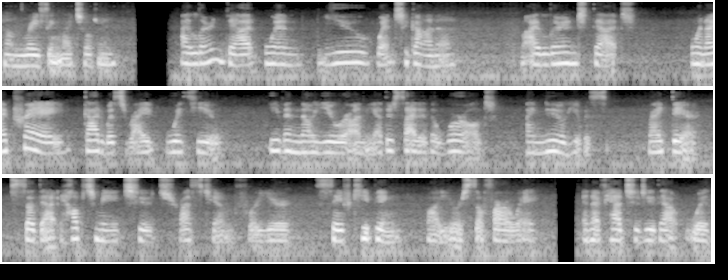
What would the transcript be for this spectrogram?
um, raising my children. I learned that when you went to Ghana, I learned that when I pray, God was right with you. Even though you were on the other side of the world, I knew He was right there. So that helped me to trust Him for your safekeeping while you were so far away. And I've had to do that with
